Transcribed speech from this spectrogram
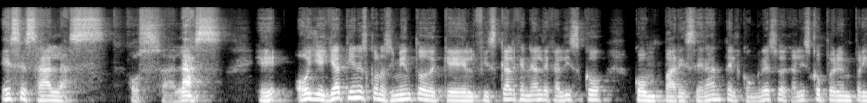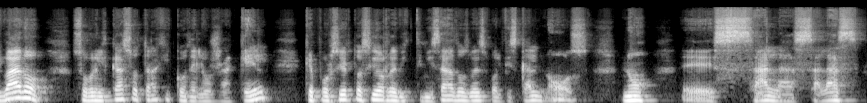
ese Salas o Salas eh, oye, ¿ya tienes conocimiento de que el fiscal general de Jalisco comparecerá ante el Congreso de Jalisco, pero en privado, sobre el caso trágico de los Raquel, que por cierto ha sido revictimizada dos veces por el fiscal? No, no, eh, Salas, Salas,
